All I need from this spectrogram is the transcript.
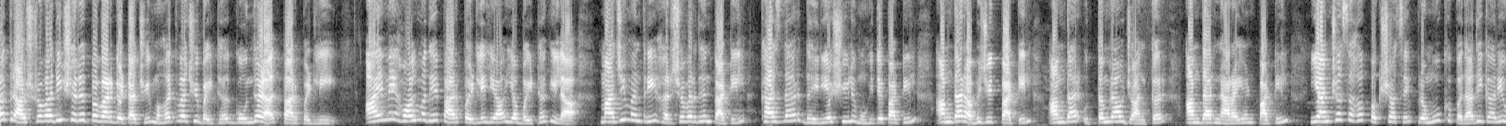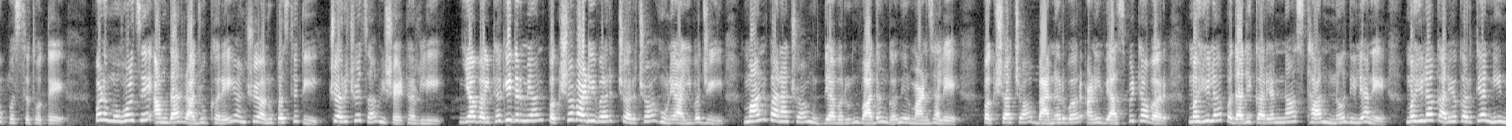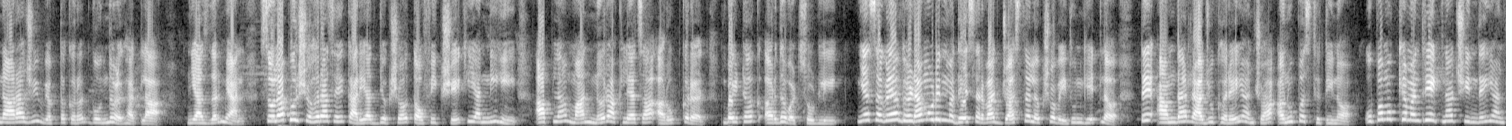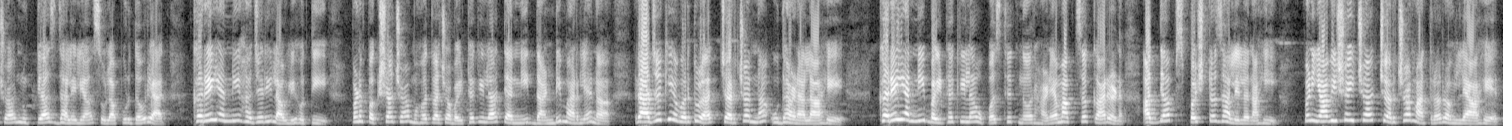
सोलापुरात राष्ट्रवादी शरद पवार गटाची महत्वाची बैठक गोंधळात पार पडली. आय एम ए हॉलमध्ये पार पडलेल्या या बैठकीला माजी मंत्री हर्षवर्धन पाटील खासदार धैर्यशील मोहिते पाटील आमदार अभिजित पाटील आमदार उत्तमराव जानकर आमदार नारायण पाटील यांच्यासह पक्षाचे प्रमुख पदाधिकारी उपस्थित होते. पण मोहोळचे आमदार राजू खरे यांची अनुपस्थिती चर्चेचा विषय ठरली. या बैठकीदरम्यान पक्षवाढीवर चर्चा होण्याऐवजी मानपानाच्या मुद्द्यावरून वादंग निर्माण झाले. पक्षाच्या बॅनरवर आणि व्यासपीठावर महिला पदाधिकाऱ्यांना स्थान न दिल्याने महिला कार्यकर्त्यांनी नाराजी व्यक्त करत गोंधळ घातला. याच दरम्यान सोलापूर शहराचे कार्याध्यक्ष तौफिक शेख यांनीही आपला मान न राखल्याचा आरोप करत बैठक अर्धवट सोडली. या सगळ्या घडामोडींमध्ये सर्वात जास्त लक्ष वेधून घेतलं ते आमदार राजू खरे यांच्या अनुपस्थितीनं. उपमुख्यमंत्री एकनाथ शिंदे यांच्या नुकत्याच झालेल्या सोलापूर दौऱ्यात खरे यांनी हजेरी लावली होती पण पक्षाच्या महत्त्वाच्या बैठकीला त्यांनी दांडी मारल्यानं राजकीय वर्तुळात चर्चांना उधाण आलं आहे. खरे यांनी बैठकीला उपस्थित न राहण्यामागचं कारण अद्याप स्पष्ट झालेलं नाही. पण याविषयीच्या चर्चा मात्र रंगल्या आहेत.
